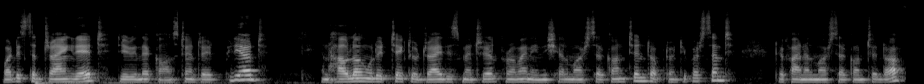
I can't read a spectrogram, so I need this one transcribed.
What is the drying rate during the constant rate period? And how long would it take to dry this material from an initial moisture content of 20% to a final moisture content of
